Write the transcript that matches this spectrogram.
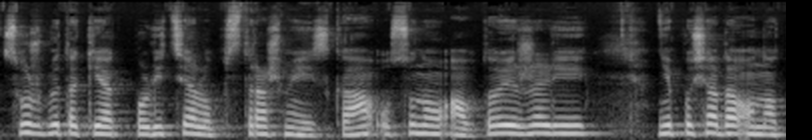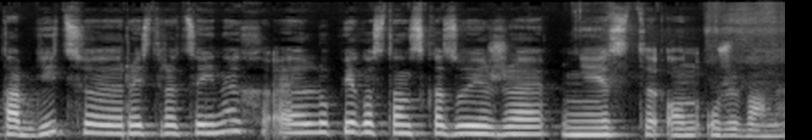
Służby takie jak policja lub Straż Miejska usuną auto, jeżeli nie posiada ono tablic rejestracyjnych e, lub jego stan wskazuje, że nie jest on używany.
